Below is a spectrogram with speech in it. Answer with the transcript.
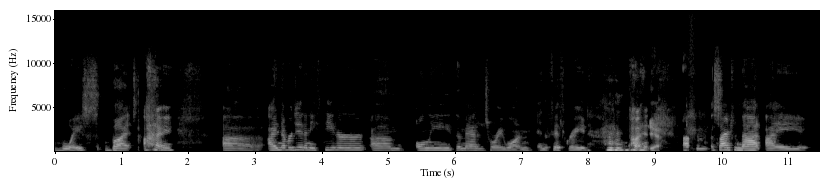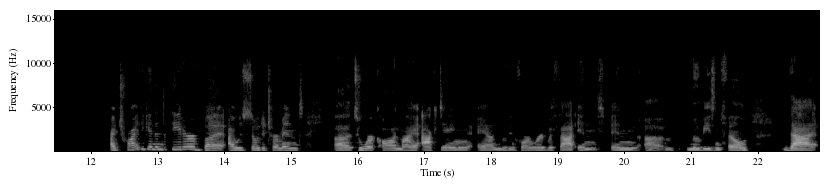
voice but i uh, I never did any theater, um, only the mandatory one in the fifth grade. but yeah. um, aside from that, I I tried to get into theater, but I was so determined uh, to work on my acting and moving forward with that in in um, movies and film that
